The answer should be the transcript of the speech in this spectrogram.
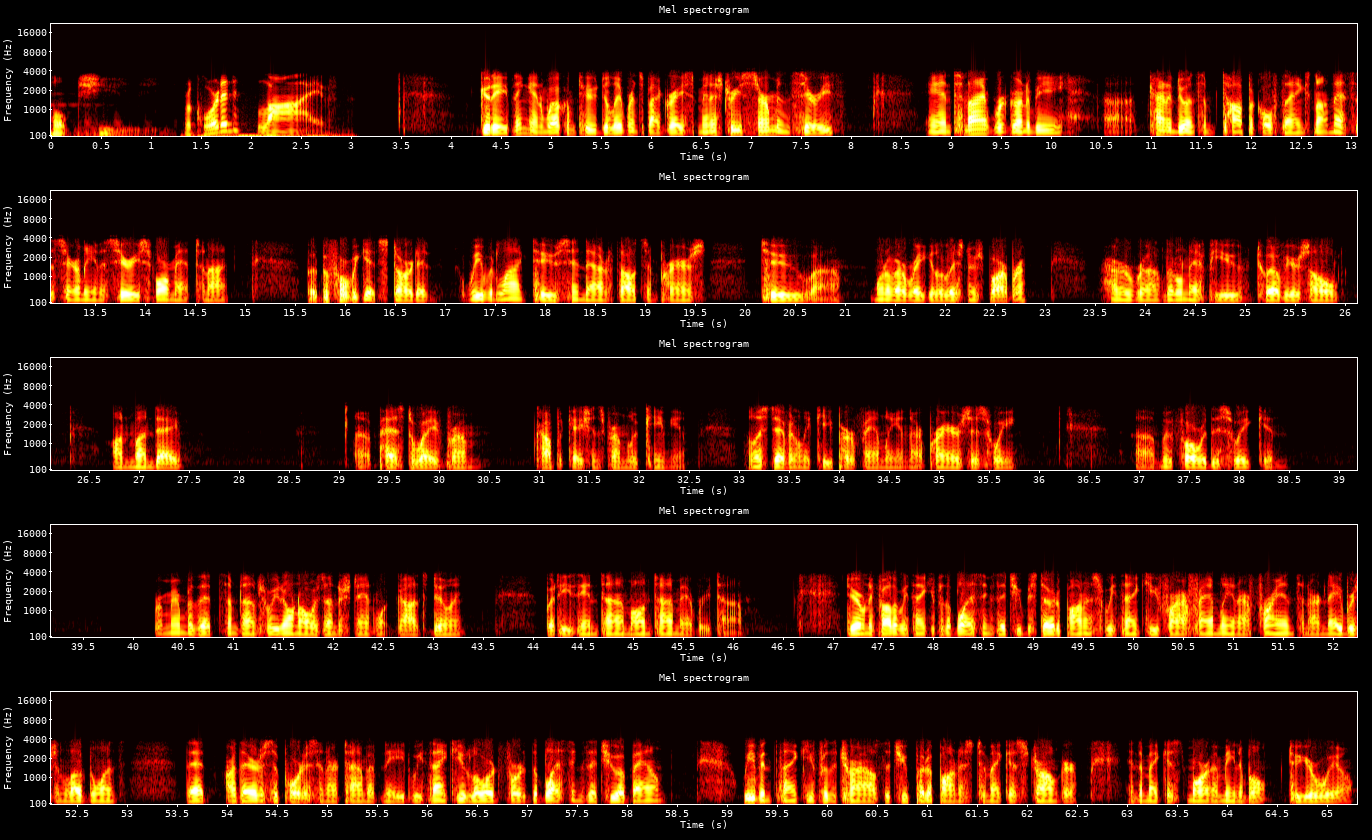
Talk shoes. Recorded live. Good evening and welcome to Deliverance by Grace Ministries sermon series. And tonight we're going to be uh, kind of doing some topical things, not necessarily in a series format tonight. But before we get started, we would like to send out our thoughts and prayers to uh, one of our regular listeners, Barbara. Her uh, little nephew, 12 years old, on Monday uh, passed away from complications from leukemia. Let's definitely keep her family in our prayers as we uh, move forward this week and remember that sometimes we don't always understand what God's doing, but He's in time, on time, every time. Dear Heavenly Father, we thank you for the blessings that you bestowed upon us. We thank you for our family and our friends and our neighbors and loved ones that are there to support us in our time of need. We thank you, Lord, for the blessings that you abound. We even thank you for the trials that you put upon us to make us stronger and to make us more amenable to your will.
